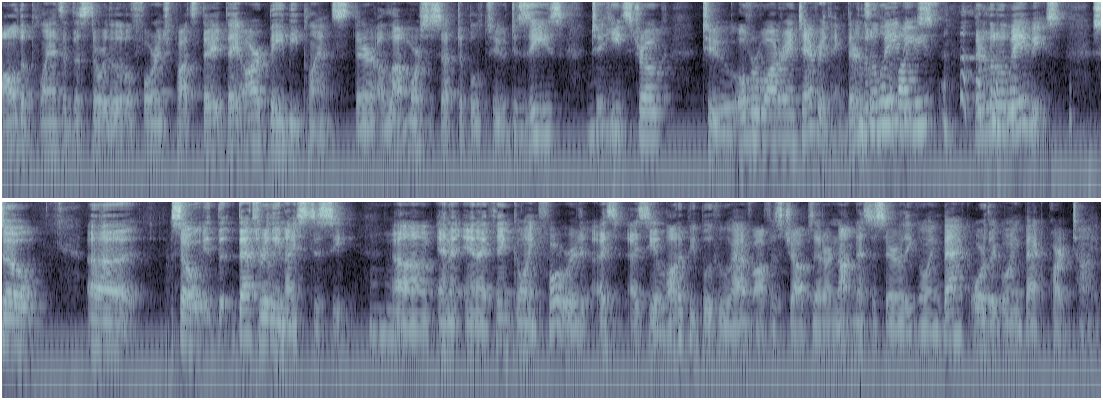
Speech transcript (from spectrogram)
all the plants at the store the little four inch pots they they are baby plants. They're a lot more susceptible to disease to heat stroke to overwatering to everything. They're Mm-hmm. Little, little babies. they're little babies. So uh, so it, th- that's really nice to see Mm-hmm. um, and, I- and I think going forward, I see a lot of people who have office jobs that are not necessarily going back or they're going back part time.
